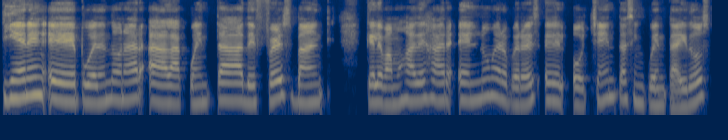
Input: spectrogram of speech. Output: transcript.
tienen, eh, pueden donar a la cuenta de First Bank, que le vamos a dejar el número, pero es el 80 52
